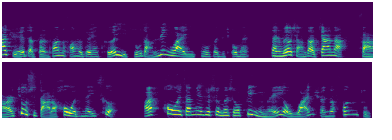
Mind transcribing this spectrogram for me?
他觉得本方的防守队员可以阻挡另外一部分的球门，但是没有想到加纳反而就是打了后卫的那一侧，而后卫在面对射门时候并没有完全的封堵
